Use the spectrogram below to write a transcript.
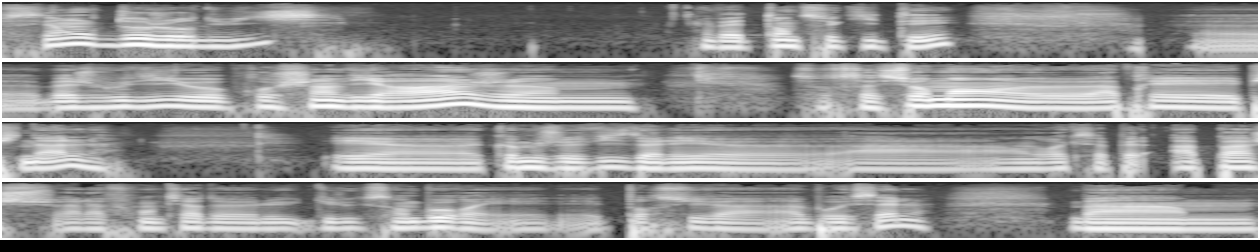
séance d'aujourd'hui. Il va être temps de se quitter. Euh, bah, je vous dis au prochain virage. Euh, ce sera sûrement euh, après Épinal. Et comme je vise d'aller à un endroit qui s'appelle Apache, à la frontière du Luxembourg, et, poursuivre à, Bruxelles, ben,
